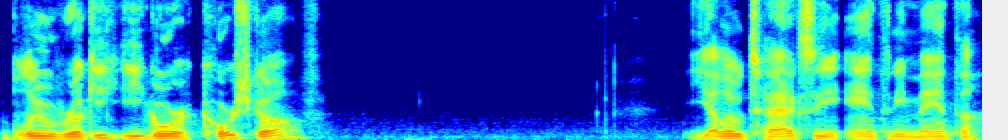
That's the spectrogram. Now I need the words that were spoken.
Blue rookie Igor Korshkov. Yellow taxi Anthony Mantha.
